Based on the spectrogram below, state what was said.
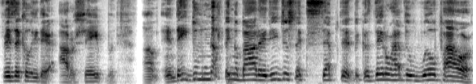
physically they're out of shape um, and they do nothing about it. They just accept it because they don't have the willpower,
